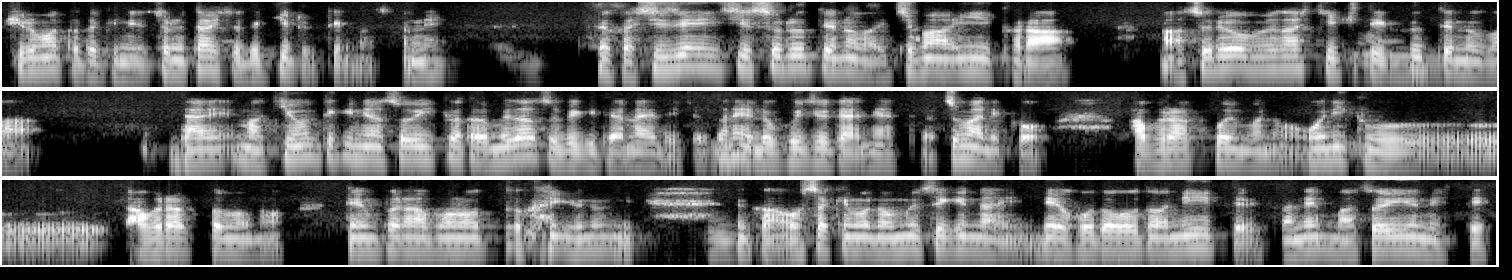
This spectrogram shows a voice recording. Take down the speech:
広まった時にそれに対してできるって言いますかね。だから自然死するっていうのが一番いいから、まあ、それを目指して生きていくっていうのが大、まあ、基本的にはそういう生き方を目指すべきではないでしょうかね、60代にやったら。つまりこう、脂っこいもの、お肉、脂っこいもの、天ぷらものとかいうのに、なんかお酒も飲みすぎないで、ほどほどにっていうかね、まあそういうふうにして、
